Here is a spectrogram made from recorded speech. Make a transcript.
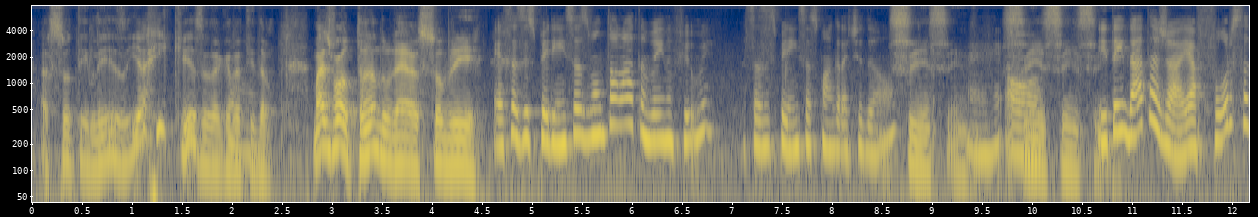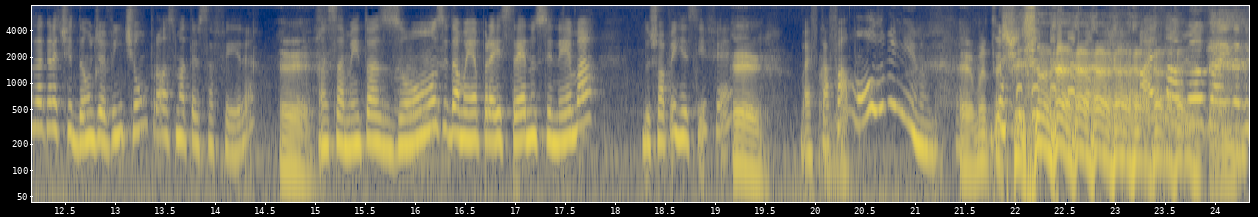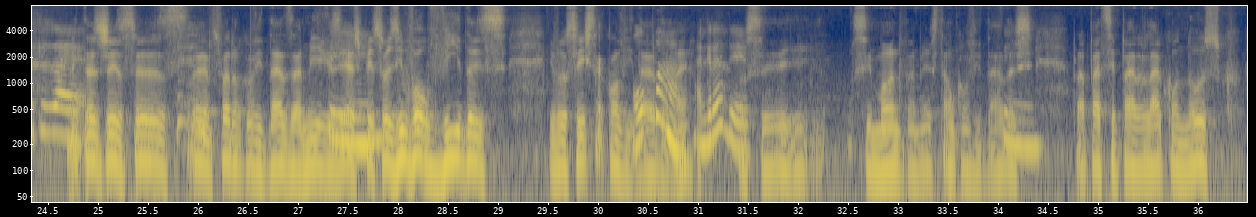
A sutileza e a riqueza da gratidão. Mas voltando, né, sobre essas experiências vão estar lá também no filme essas experiências com a gratidão. Sim, sim. É, sim, sim, sim. E tem data já, é a Força da Gratidão, dia 21, próxima terça-feira. É. Lançamento às 11 da manhã para estreia no cinema do Shopping Recife, é? É. Vai ficar famoso, menino. É, muitas pessoas. Mais famoso ainda do que já é. Muitas pessoas eh, foram convidadas, amigas, Sim. e as pessoas envolvidas. E você está convidada, Opa, né? agradeço. Você e Simone também estão convidadas para participar lá conosco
